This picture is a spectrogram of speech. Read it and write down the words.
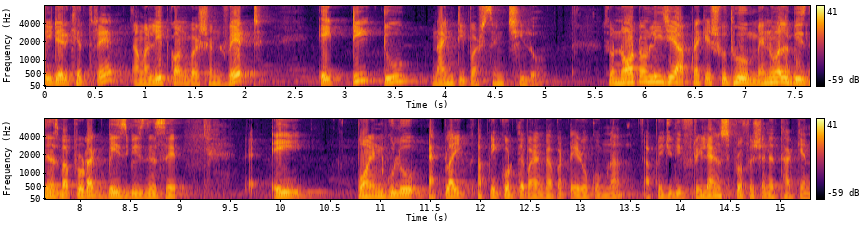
লিডের ক্ষেত্রে আমার lead conversion rate eighty to ninety percent ছিল। সো নট অনলি যে আপনাকে শুধু ম্যানুয়াল বিজনেস বা প্রোডাক্ট বেস বিজনেসে এই পয়েন্টগুলো অ্যাপ্লাই আপনি করতে পারেন, ব্যাপারটা এরকম না। আপনি যদি ফ্রিল্যান্স প্রফেশনে থাকেন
